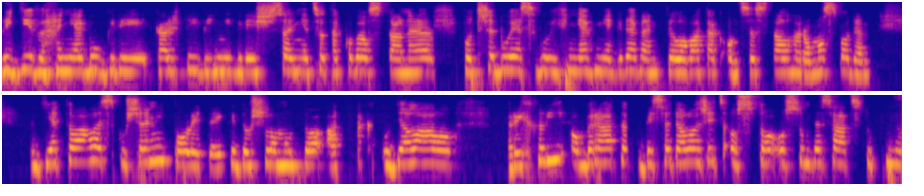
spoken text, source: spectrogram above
lidi v hněvu, kdy každý ví, když se něco takového stane, potřebuje svůj hněv někde ventilovat, tak on se stal hromosvodem. Je to ale zkušený politik, došlo mu to a tak udělal rychlý obrat, by se dalo říct o 180 stupňů.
